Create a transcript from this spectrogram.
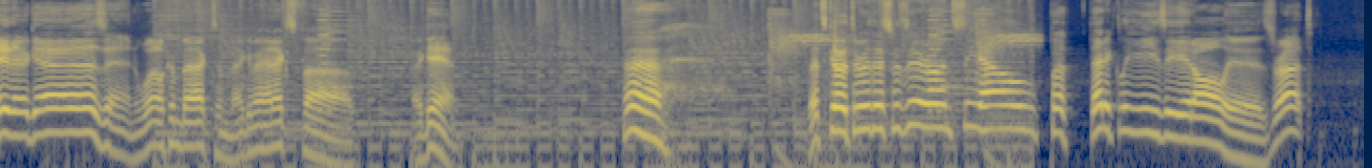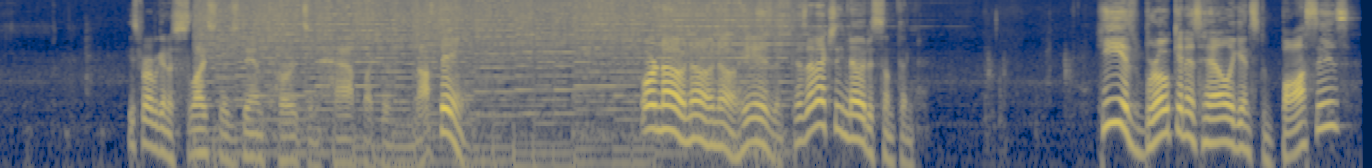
Hey there, guys, and welcome back to Mega Man X5 again. Let's go through this with Zero and see how pathetically easy it all is, right? He's probably gonna slice those damn turrets in half like they're nothing. Or no, no, no, he isn't, because I've actually noticed something. He is broken as hell against bosses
